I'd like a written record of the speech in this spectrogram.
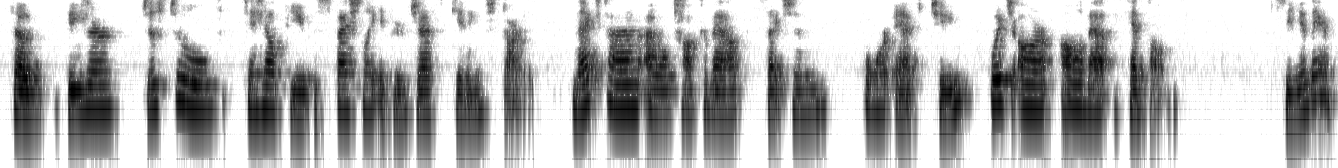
So these are just tools to help you, especially if you're just getting started. Next time I will talk about section 4F2, which are all about headphones. See you there.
